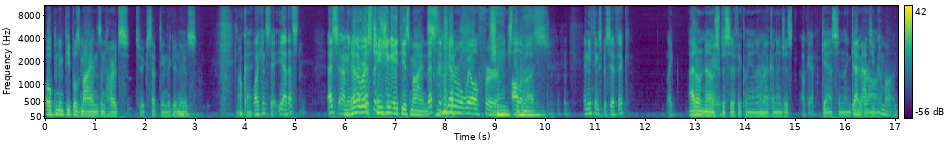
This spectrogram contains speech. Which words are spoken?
opening people's minds and hearts to accepting the good Mhm. news. Okay. Well, I can say, yeah, that's that's. I mean, In other words, changing ge- atheist minds. That's the general will for Change all of mind. us. Anything specific? Like, I don't know Prayers. specifically, and I'm not going to just okay, guess and then yeah, get it Yeah, Matthew, wrong. come on.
